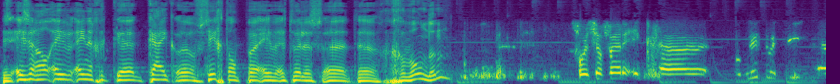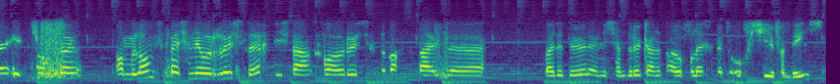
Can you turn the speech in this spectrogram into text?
Dus is er al enige eh, kijk of zicht op eh, eventuele eh, de gewonden? Voor zover ik eh tot nu toe zie, eh, is onze ambulancepersoneel rustig. Die staan gewoon rustig te wachten buiten eh, bij de deur en die zijn druk aan het overleggen met de officier van dienst.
